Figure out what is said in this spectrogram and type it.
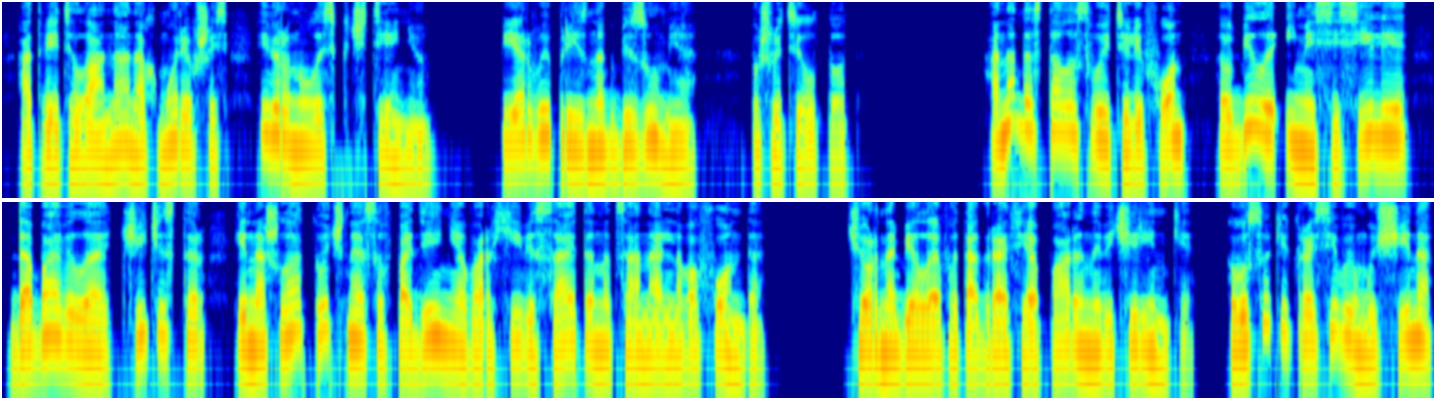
— ответила она, нахмурившись, и вернулась к чтению. «Первый признак безумия», — пошутил тот. Она достала свой телефон, вбила имя Сесилии, добавила «Чичестер» и нашла точное совпадение в архиве сайта Национального фонда. черно белая фотография пары на вечеринке. Высокий красивый мужчина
